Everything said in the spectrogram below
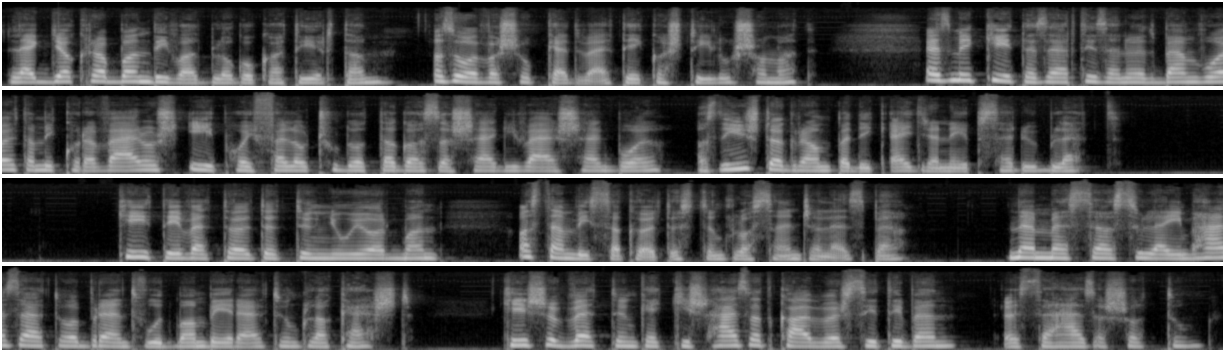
Leggyakrabban divatblogokat írtam. Az olvasók kedvelték a stílusomat. Ez még 2015-ben volt, amikor a város épp hogy felocsudott a gazdasági válságból, az Instagram pedig egyre népszerűbb lett. Két évet töltöttünk New Yorkban, aztán visszaköltöztünk Los Angelesbe. Nem messze a szüleim házától Brentwoodban béreltünk lakást. Később vettünk egy kis házat Culver Cityben, összeházasodtunk.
